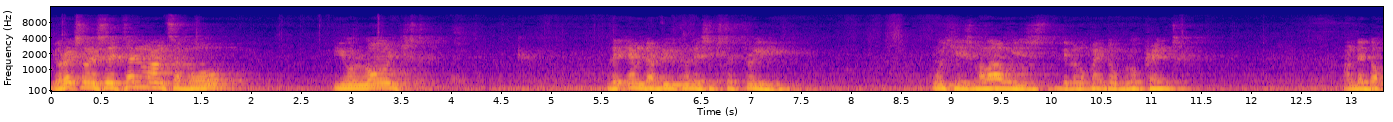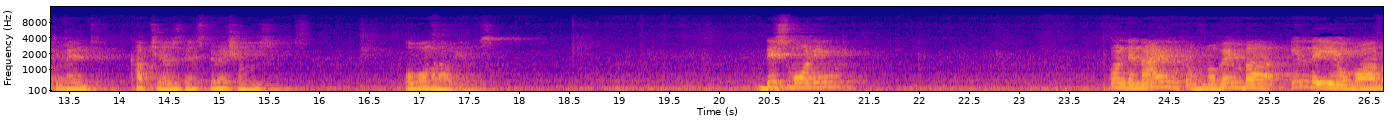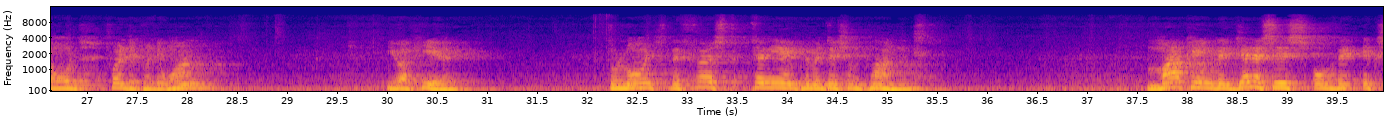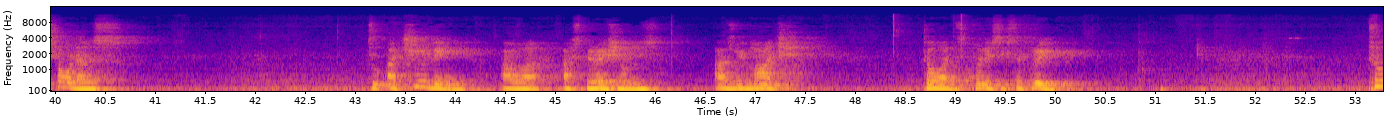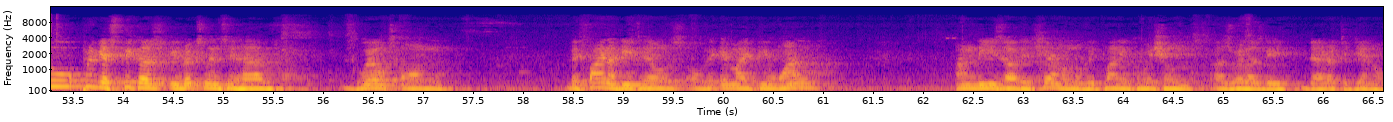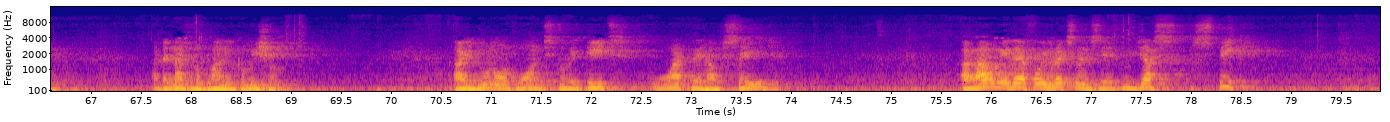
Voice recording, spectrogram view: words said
Your Excellency, 10 months ago, you launched the MW 2063, which is Malawi's developmental blueprint, and the document captures the aspirations of all Malawians. This morning, on the 9th of November, in the year of our Lord 2021, you are here to launch the first 10-year implementation plan, marking the genesis of the exodus to achieving our aspirations as we march towards 2063. Two previous speakers, Your Excellency, have dwelt on the finer details of the MIP1 and these are the chairman of the Planning Commission as well as the Director General at the National Planning Commission. I do not want to repeat what they have said. Allow me, therefore, Your Excellency, to just speak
